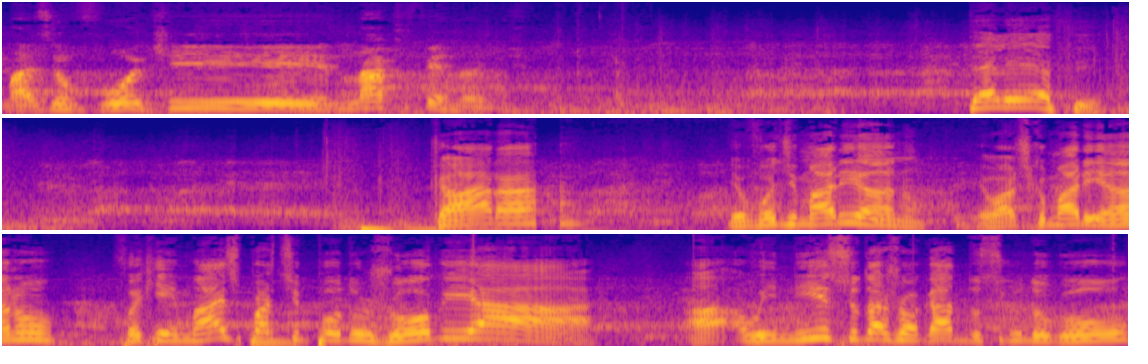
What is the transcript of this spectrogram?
mas eu vou de Nath Fernandes. TLF. Cara, eu vou de Mariano. Eu acho que o Mariano foi quem mais participou do jogo e a, a o início da jogada do segundo gol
